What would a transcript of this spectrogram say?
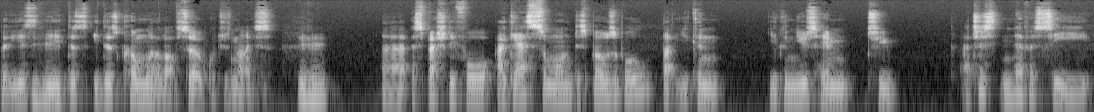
but he is he does he does come with a lot of soak, which is nice. Mm-hmm. Uh, especially for I guess someone disposable that you can you can use him to. I just never see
